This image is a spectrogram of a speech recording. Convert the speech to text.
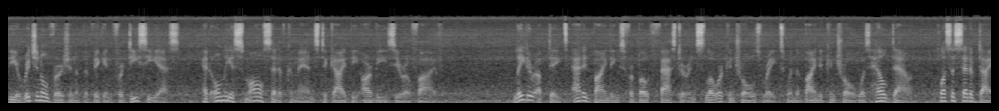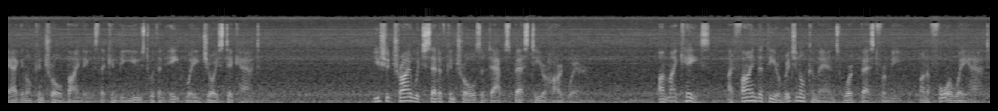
The original version of the Viggen for DCS had only a small set of commands to guide the RB-05. Later updates added bindings for both faster and slower controls rates when the binded control was held down, plus a set of diagonal control bindings that can be used with an 8-way joystick hat. You should try which set of controls adapts best to your hardware. On my case, I find that the original commands work best for me, on a four-way hat.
